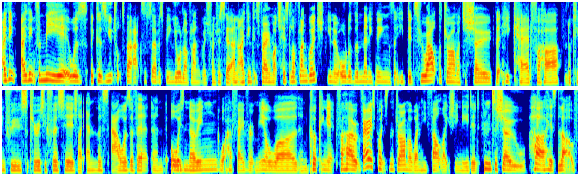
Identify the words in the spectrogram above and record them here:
I think I think for me it was because you talked about acts of service being your love language, Francesca, and I think it's very much his love language. You know, all of the many things that he did throughout the drama to show that he cared for her, looking through security footage, like endless hours of it, and always knowing what her favorite meal was and cooking it for her at various points in the drama when he felt like she needed him to show her his love.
